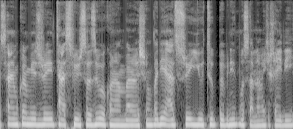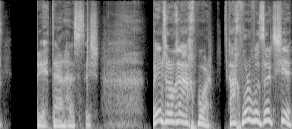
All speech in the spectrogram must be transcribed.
سعی می‌کنم یه جوری تصویر سازی بکنم برایشون. ولی از روی یوتیوب ببینید مسلمه که خیلی بهتر هستش. بریم سراغ اخبار. اخبار بزرگ چیه؟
